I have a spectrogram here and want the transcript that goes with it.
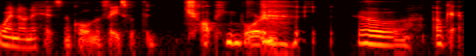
Wynonna hits Nicole in the face with the chopping board. oh, okay.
